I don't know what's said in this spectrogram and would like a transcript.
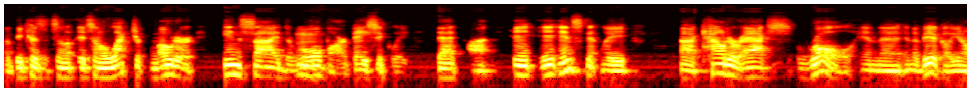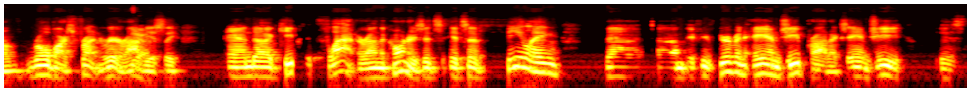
uh, because it's an it's an electric motor inside the Mm. roll bar basically that uh, i- i- instantly uh, counteracts roll in the in the vehicle. You know, roll bars front and rear, Yeah. obviously, and uh, keeps it flat around the corners. It's it's a feeling that um, if you've driven AMG products, AMG is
